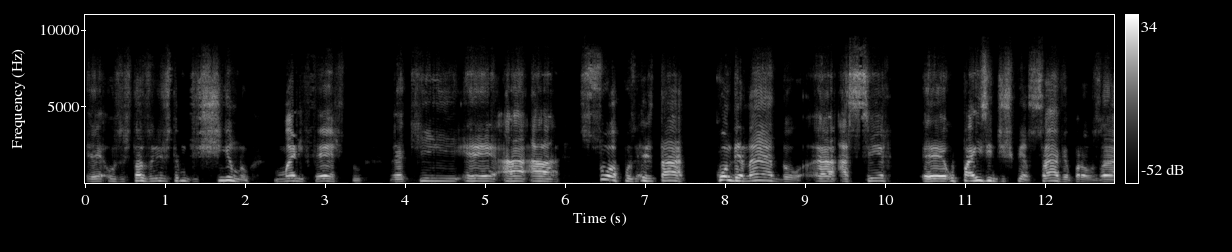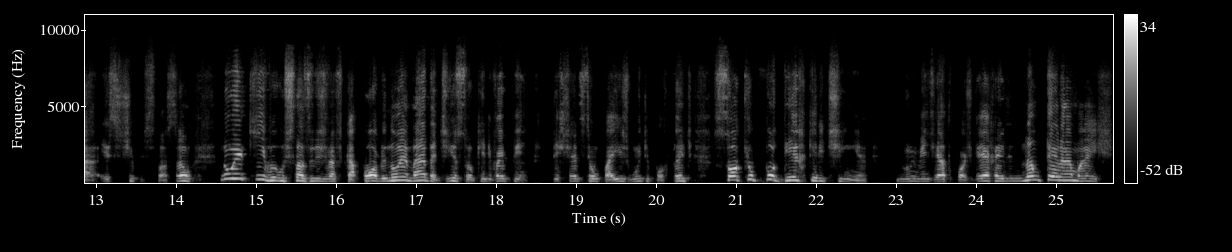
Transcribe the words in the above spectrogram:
é, os Estados Unidos têm um destino manifesto, né, que é, a, a sua ele está condenado a, a ser é, o país indispensável para usar esse tipo de situação. Não é que os Estados Unidos vai ficar pobre, não é nada disso, ou que ele vai deixar de ser um país muito importante, só que o poder que ele tinha no imediato pós-guerra, ele não terá mais.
